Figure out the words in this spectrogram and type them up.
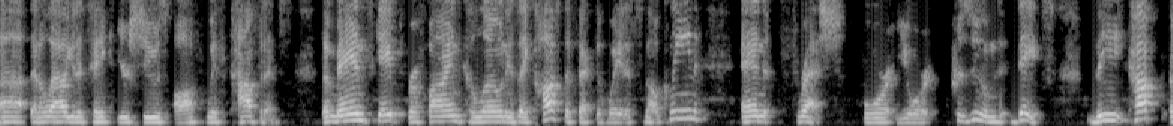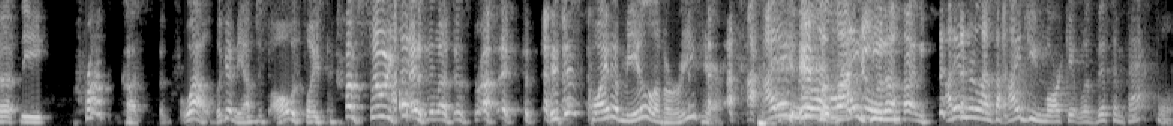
uh, that allow you to take your shoes off with confidence. The Manscaped Refined Cologne is a cost-effective way to smell clean and fresh for your presumed dates. The cop, uh, the crop cost. Wow, look at me! I'm just all over the place. I'm so excited about this product. this is quite a meal of a read here. I, I didn't realize hygiene. I didn't realize the hygiene market was this impactful.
